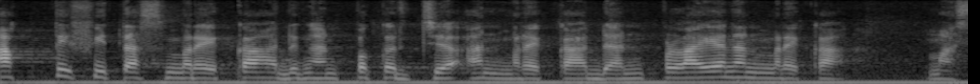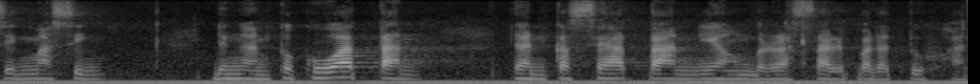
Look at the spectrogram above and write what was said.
aktivitas mereka, dengan pekerjaan mereka dan pelayanan mereka masing-masing, dengan kekuatan dan kesehatan yang berasal daripada Tuhan.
